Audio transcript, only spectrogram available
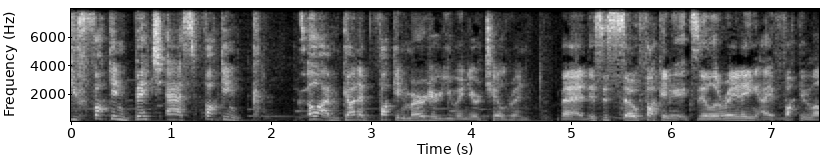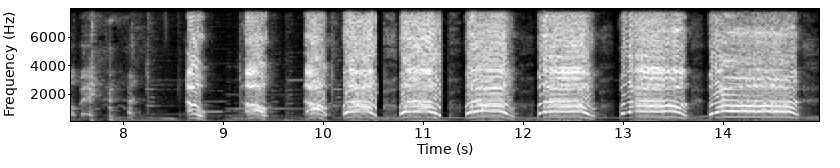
you fucking bitch ass fucking. Oh, I'm gonna fucking murder you and your children. Man, this is so fucking exhilarating. I fucking love it. oh! Oh! Oh! Oh! Oh! Oh! Oh! Oh! Oh!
